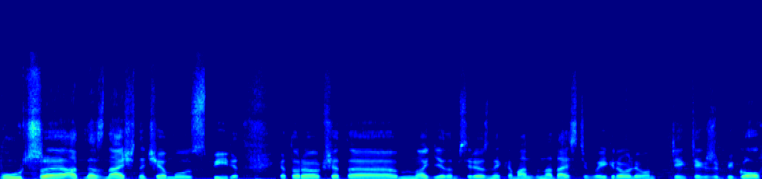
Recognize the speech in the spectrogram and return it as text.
лучше однозначно, чем у Spirit, которые вообще-то многие там серьезные команды на Dust е выигрывали, он тех, тех же BIG ов,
